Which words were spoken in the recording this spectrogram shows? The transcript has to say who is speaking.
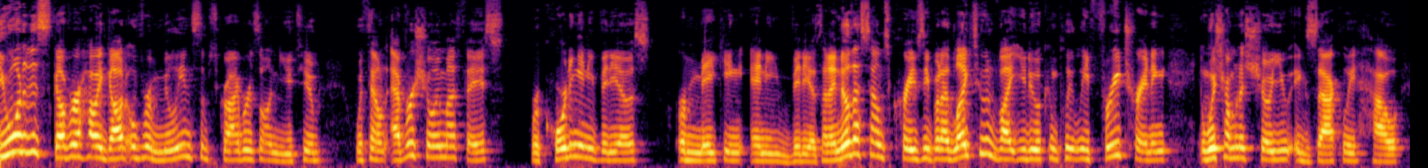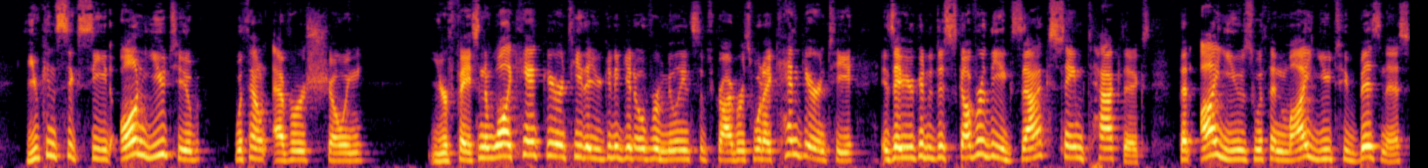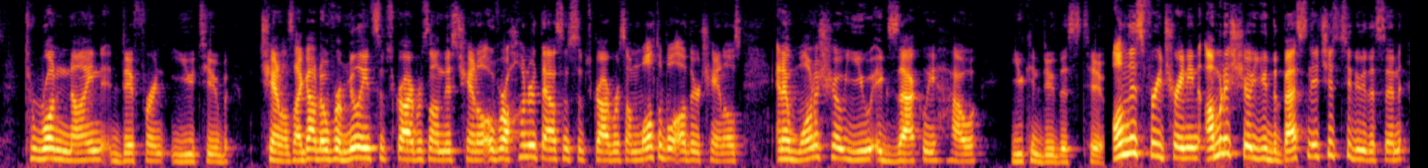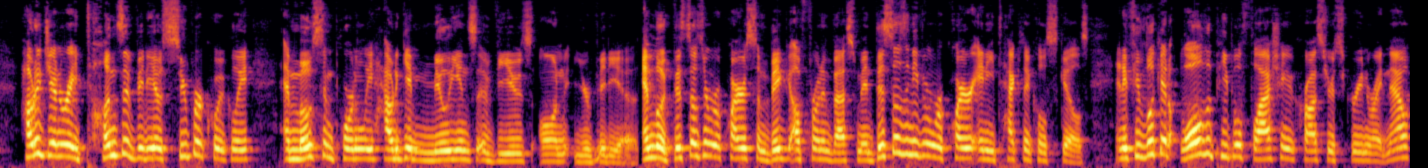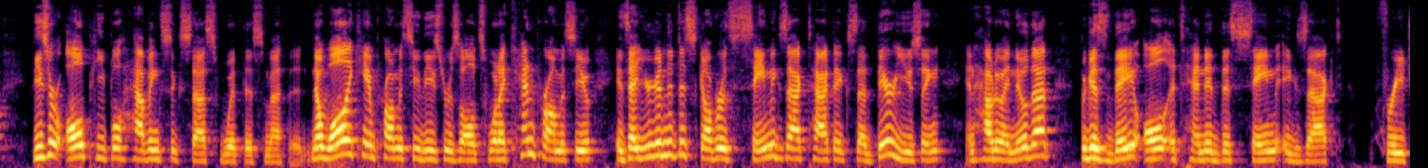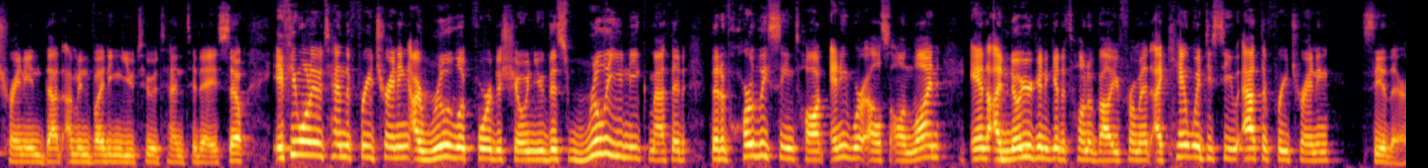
Speaker 1: Do you want to discover how I got over a million subscribers on YouTube without ever showing my face, recording any videos, or making any videos? And I know that sounds crazy, but I'd like to invite you to a completely free training in which I'm going to show you exactly how you can succeed on YouTube without ever showing your face. And while I can't guarantee that you're going to get over a million subscribers, what I can guarantee is that you're going to discover the exact same tactics that I use within my YouTube business to run nine different YouTube channels. I got over a million subscribers on this channel, over 100,000 subscribers on multiple other channels, and I want to show you exactly how you can do this too. On this free training, I'm going to show you the best niches to do this in, how to generate tons of videos super quickly, and most importantly, how to get millions of views on your videos. And look, this doesn't require some big upfront investment. This doesn't even require any technical skills. And if you look at all the people flashing across your screen right now, these are all people having success with this method. Now, while I can't promise you these results, what I can promise you is that you're going to discover the same exact tactics that they're using. And how do I know that? Because they all attended this same exact free training that I'm inviting you to attend today. So if you want to attend the free training, I really look forward to showing you this really unique method that I've hardly seen taught anywhere else online, and I know you're going to get a ton of value from it. I can't wait to see you at the free training. See you there.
